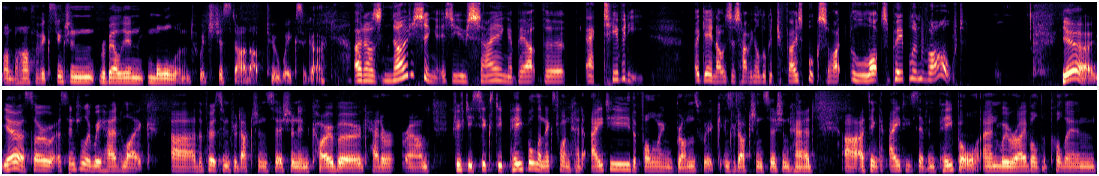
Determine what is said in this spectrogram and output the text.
on behalf of Extinction Rebellion Moreland, which just started up two weeks ago. And I was noticing as you saying about the activity. Again, I was just having a look at your Facebook site. Lots of people involved. Yeah, yeah. So essentially, we had like uh, the first introduction session in Coburg had around 50, 60 people. The next one had 80. The following Brunswick introduction session had, uh, I think, 87 people. And we were able to pull in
